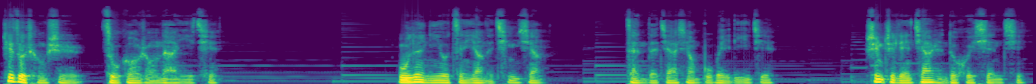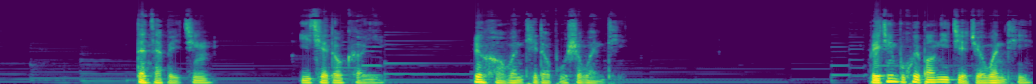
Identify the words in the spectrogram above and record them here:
这座城市足够容纳一切。无论你有怎样的倾向，在你的家乡不被理解，甚至连家人都会嫌弃。但在北京，一切都可以，任何问题都不是问题。北京不会帮你解决问题，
